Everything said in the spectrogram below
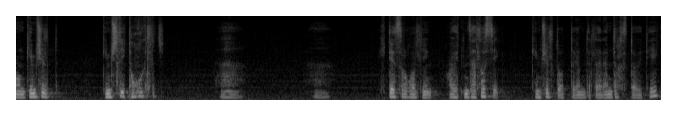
мөн гимшилд гимшлийг тунхаглаж аа ихтэй сургуулийн оюутан залуусыг гимшил дууддаг амьдралаар амьдрах ёстой гэдгийг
